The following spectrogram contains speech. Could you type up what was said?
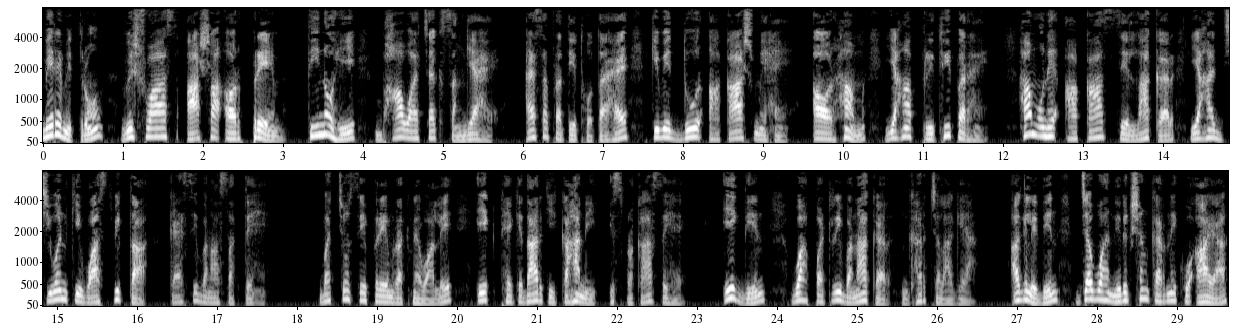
मेरे मित्रों, विश्वास, आशा और प्रेम तीनों ही भाववाचक संज्ञा है। ऐसा प्रतीत होता है कि वे दूर आकाश में हैं और हम यहाँ पृथ्वी पर हैं। हम उन्हें आकाश से लाकर यहाँ जीवन की वास्तविकता कैसे बना सकते हैं? बच्चों से प्रेम रखने वाले एक ठेकेदार की कहानी इस प्रकार से है। एक दिन वह पटरी बनाकर घर चला गया। अगले दिन जब वह निरीक्षण करने को आया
